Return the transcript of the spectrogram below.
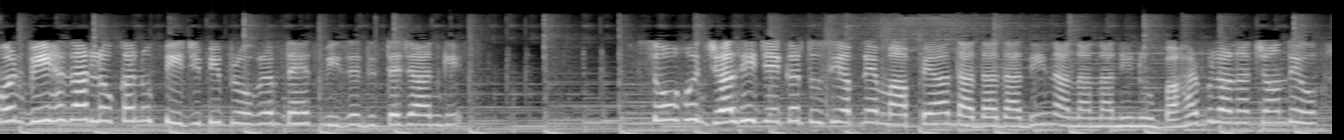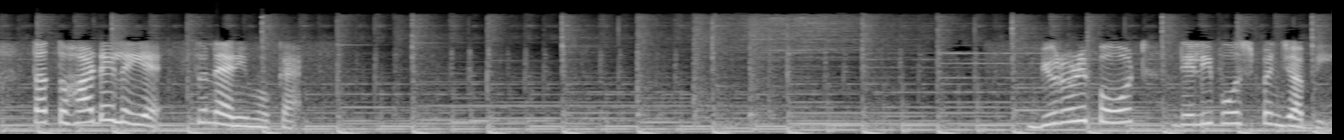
ਹੁਣ 20000 ਲੋਕਾਂ ਨੂੰ ਪੀਜੀਪੀ ਪ੍ਰੋਗਰਾਮ ਤਹਿਤ ਵੀਜ਼ੇ ਦਿੱਤੇ ਜਾਣਗੇ। ਸੋ ਹੁਣ ਜਲਦ ਹੀ ਜੇਕਰ ਤੁਸੀਂ ਆਪਣੇ ਮਾਪਿਆਂ, ਦਾਦਾ, ਦਾਦੀ, ਨਾਨਾ, ਨਾਨੀ ਨੂੰ ਬਾਹਰ ਬੁਲਾਉਣਾ ਚਾਹੁੰਦੇ ਹੋ, ਤਾਂ ਤੁਹਾਡੇ ਲਈ ਇਹ ਸੁਨਹਿਰੀ ਮੌਕਾ ਹੈ। Bureau report, daily post, Punjabi.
